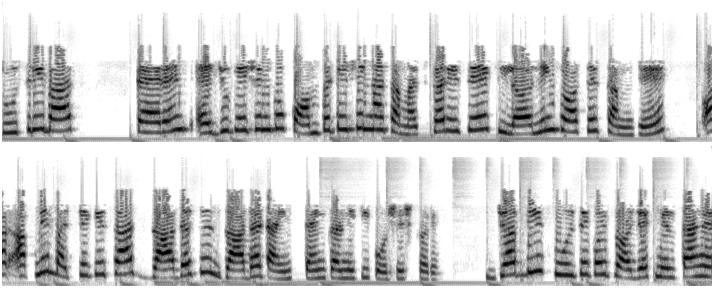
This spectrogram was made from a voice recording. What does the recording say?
दूसरी बात पेरेंट्स एजुकेशन को कंपटीशन ना समझकर इसे एक लर्निंग प्रोसेस समझें और अपने बच्चे के साथ ज़्यादा से ज़्यादा टाइम स्पेंड करने की कोशिश करें। जब भी स्कूल से कोई प्रोजेक्ट मिलता है,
